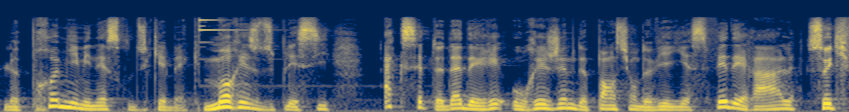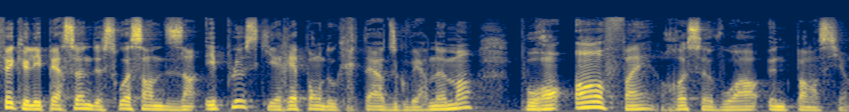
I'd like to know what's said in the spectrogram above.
le premier ministre du Québec, Maurice Duplessis, accepte d'adhérer au régime de pension de vieillesse fédérale, ce qui fait que les personnes de 70 ans et plus qui répondent aux critères du gouvernement pourront enfin recevoir une pension.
